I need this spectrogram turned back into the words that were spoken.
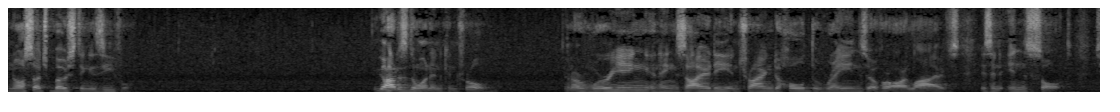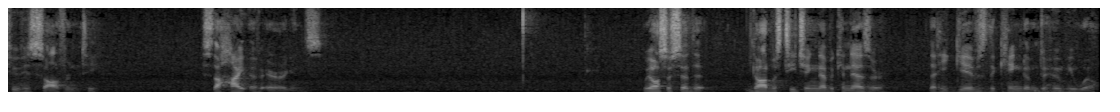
and all such boasting is evil. God is the one in control. And our worrying and anxiety and trying to hold the reins over our lives is an insult to his sovereignty. It's the height of arrogance. We also said that God was teaching Nebuchadnezzar that he gives the kingdom to whom he will.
